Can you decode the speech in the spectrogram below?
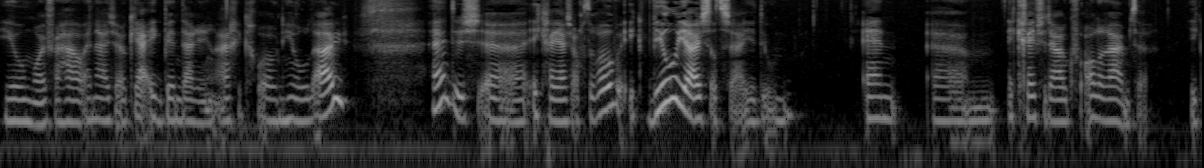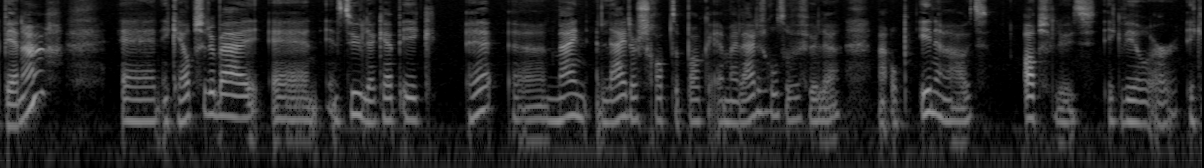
heel mooi verhaal. En hij zei ook, ja, ik ben daarin eigenlijk gewoon heel lui. Hè, dus uh, ik ga juist achterover. Ik wil juist dat zij het doen. En um, ik geef ze daar ook voor alle ruimte. Ik ben er. En ik help ze erbij. En, natuurlijk heb ik uh, mijn leiderschap te pakken en mijn leidersrol te vervullen. Maar op inhoud, absoluut. Ik wil er, ik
